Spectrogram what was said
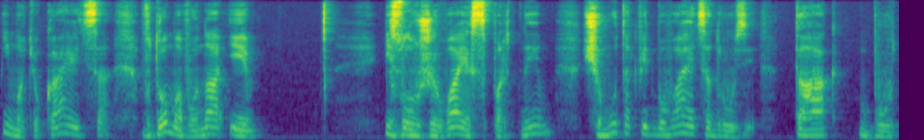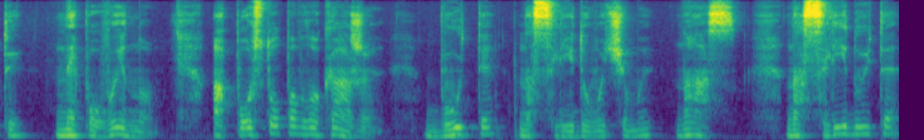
і матюкається, вдома вона і і зловживає спиртним? Чому так відбувається, друзі? Так бути не повинно. Апостол Павло каже: будьте наслідувачами нас, наслідуйте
